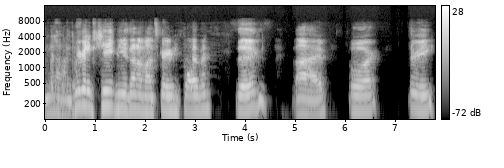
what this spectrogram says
You're gonna cheat and use one of them on screen. Seven, six, five, four, three,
